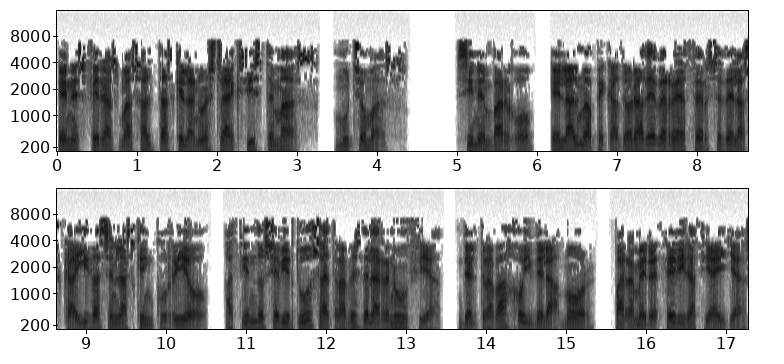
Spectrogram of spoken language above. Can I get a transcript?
En esferas más altas que la nuestra existe más, mucho más. Sin embargo, el alma pecadora debe rehacerse de las caídas en las que incurrió, haciéndose virtuosa a través de la renuncia, del trabajo y del amor, para merecer ir hacia ellas.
